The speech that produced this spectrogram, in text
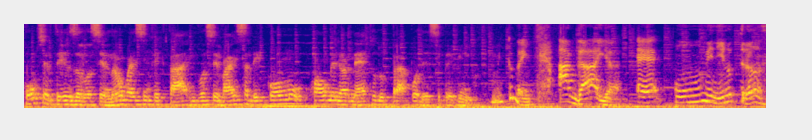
com certeza você não vai se infectar e você vai saber como, qual o melhor método para poder se prevenir. Muito bem. A Gaia é um menino trans,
